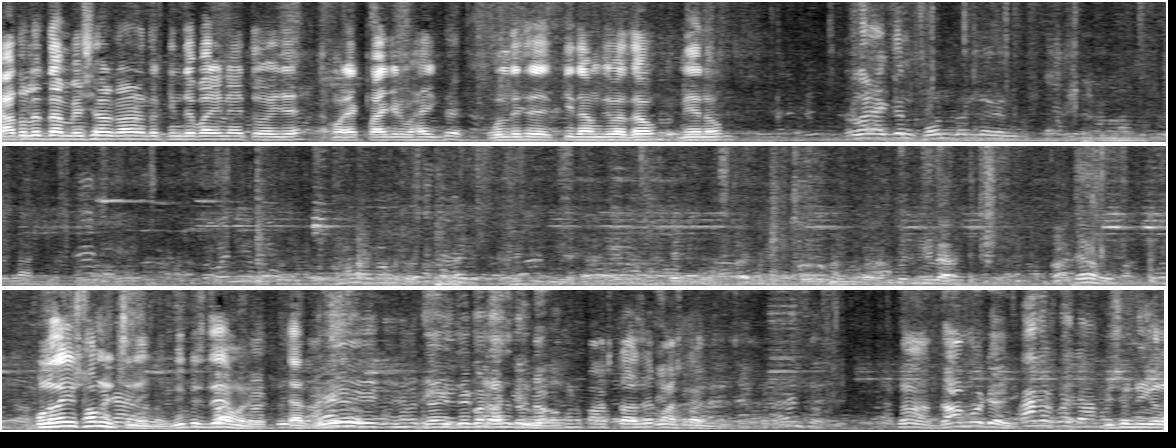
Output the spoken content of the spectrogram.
কাতলের দাম বেশি হওয়ার কারণে তো কিনতে পারি নাই তো ওই যে আমার এক পাইকের ভাই বলতেছে কি দাম দিবা দাও নিয়ে নাও। পনেরো থেকে সব নিচ্ছে নাকি? দুই পিস দেয় আমার চার পিস পাঁচটা আছে পাঁচটা না দাম ওইটাই। বিশু নিয়ে গেল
